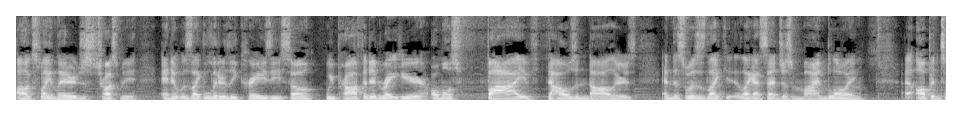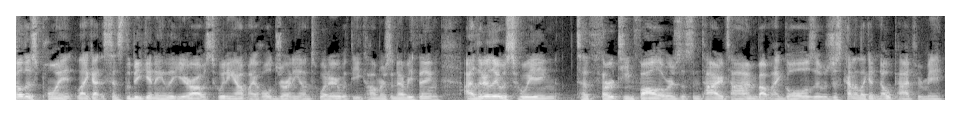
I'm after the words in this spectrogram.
I'll explain later. Just trust me. And it was like literally crazy. So we profited right here almost five thousand dollars, and this was like like I said, just mind blowing. Up until this point, like since the beginning of the year, I was tweeting out my whole journey on Twitter with e-commerce and everything. I literally was tweeting to 13 followers this entire time about my goals. It was just kind of like a notepad for me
